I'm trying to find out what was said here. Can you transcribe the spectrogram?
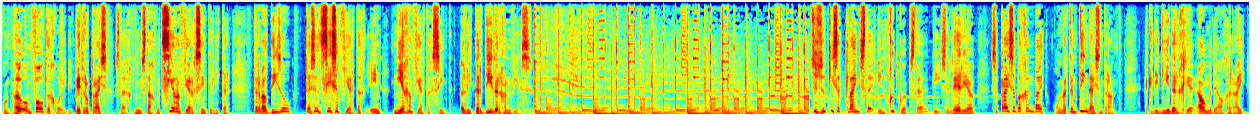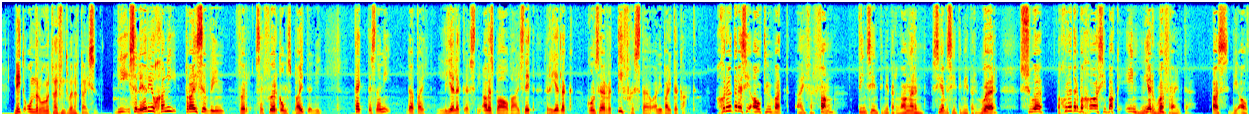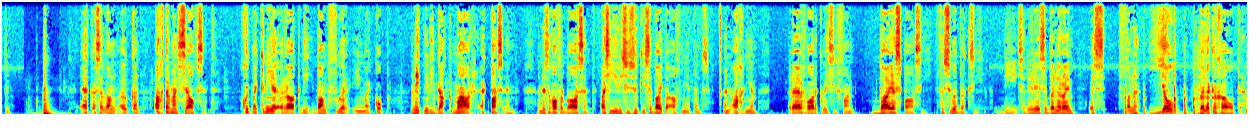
Onthou om vol te gooi. Die petrolprys styg Woensdag met 47 sent per liter, terwyl diesel tussen 46 en 49 sent 'n liter duurder gaan wees. Suzuki se kleinste en goedkoopste, die Celerio, se pryse begin by 110 000 rand. Ek het die duurder GL model gery, net onder 125 000. Die Celerio gaan nie pryse wen vir sy voorkoms buite nie. Kyk, dis nou nie dat hy lelik is nie, alles behalwe. Hy's net redelik konservatief gestyl aan die buitekant. Groter is die Alto wat hy vervang, 10 cm langer en 7 cm hoër, so 'n groter bagasiebak en meer hoofruimte as die Alto. Ek as 'n lang ou kan agter myself sit. Goed my knieë raak die bank voor en my kop net nie die dak, maar ek pas in. En dis nogal verbasend as jy hierdie Suzuki se buiteafmetings in ag neem. Regwaar 'n kwessie van baie spasie vir so 'n biksie. Die Celerio se binneruim is van 'n heel billike gehalte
